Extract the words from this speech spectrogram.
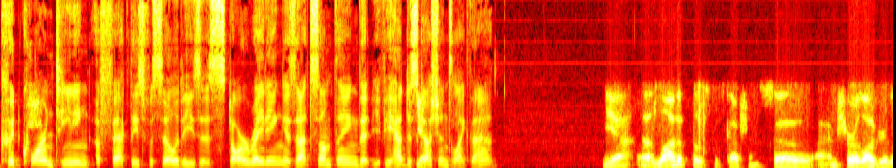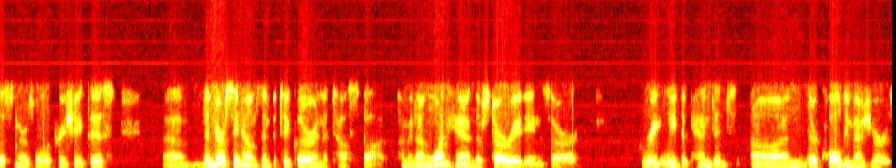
could quarantining affect these facilities as star rating? Is that something that if you had discussions yeah. like that? Yeah, a lot of those discussions. So I'm sure a lot of your listeners will appreciate this Um, the nursing homes in particular are in a tough spot. I mean, on one hand, their star ratings are greatly dependent on their quality measures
